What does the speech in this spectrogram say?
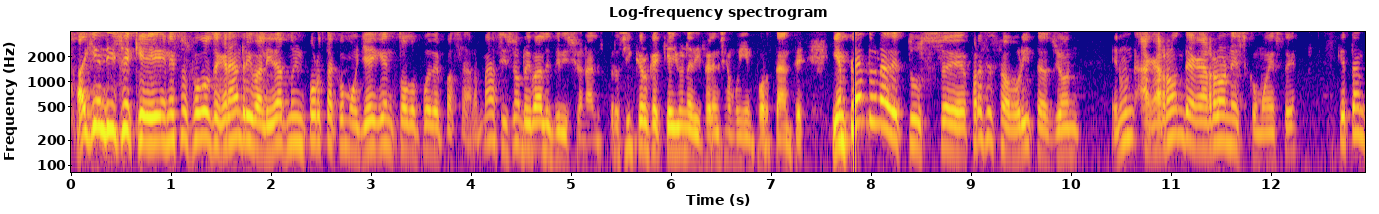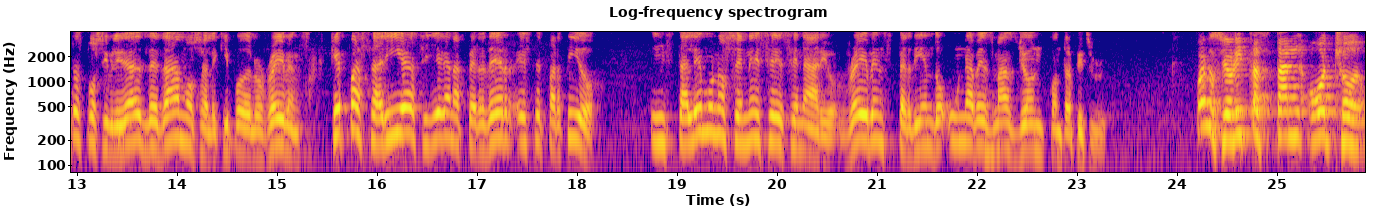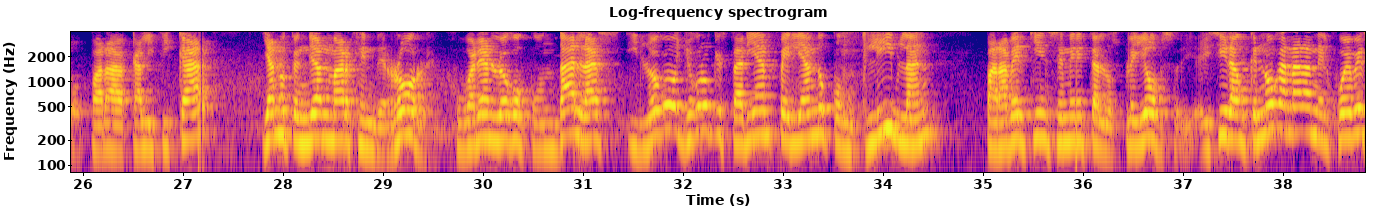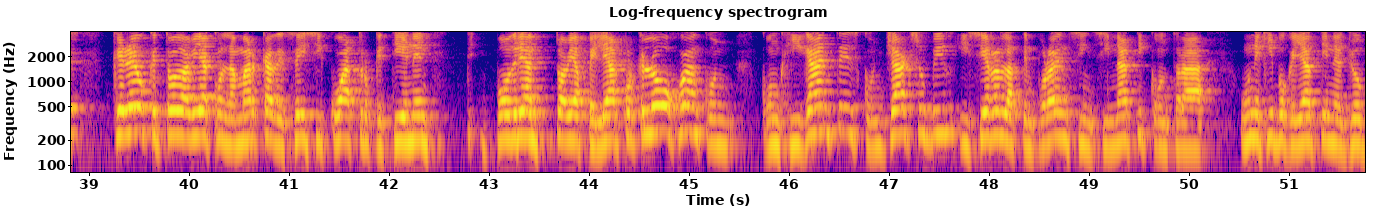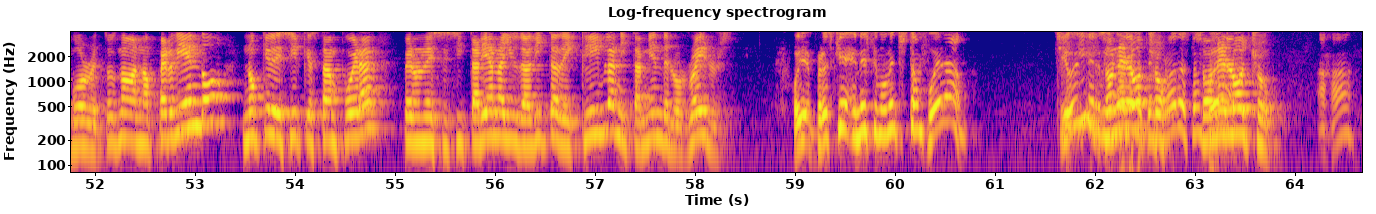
Hay quien dice que en estos juegos de gran rivalidad no importa cómo lleguen, todo puede pasar, más si son rivales divisionales, pero sí creo que aquí hay una diferencia muy importante. Y empleando una de tus eh, frases favoritas, John, en un agarrón de agarrones como este, ¿qué tantas posibilidades le damos al equipo de los Ravens? ¿Qué pasaría si llegan a perder este partido? Instalémonos en ese escenario, Ravens perdiendo una vez más, John, contra Pittsburgh. Bueno, si ahorita están ocho para calificar, ya no tendrían margen de error jugarían luego con Dallas y luego yo creo que estarían peleando con Cleveland para ver quién se mete a los playoffs. Es decir, aunque no ganaran el jueves, creo que todavía con la marca de 6 y 4 que tienen, podrían todavía pelear, porque luego juegan con, con Gigantes, con Jacksonville y cierran la temporada en Cincinnati contra un equipo que ya tiene a Joe Burrow. Entonces, no, no, perdiendo no quiere decir que están fuera, pero necesitarían ayudadita de Cleveland y también de los Raiders. Oye, pero es que en este momento están fuera. Si sí, sí, son el 8. Son fuera. el 8. Ajá.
